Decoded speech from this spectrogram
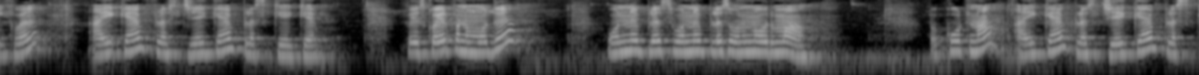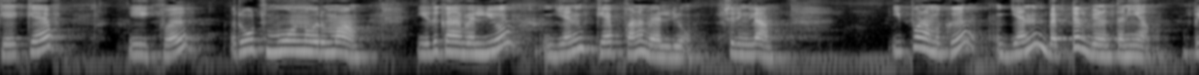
equal i cap plus j cap plus k cap இப்போ ஸ்கொயர் பண்ணும்போது ஒன்று ப்ளஸ் ஒன்று ப்ளஸ் ஒன்று வருமா? இப்போ கூட்டினா i cap plus j cap plus k cap equal root மூணு வருமா? இதுக்கான வேல்யூ என் கேப்க்கான வேல்யூ சரிங்களா? இப்போ நமக்கு என் வெக்டர் வேணும் தனியாக இப்போ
